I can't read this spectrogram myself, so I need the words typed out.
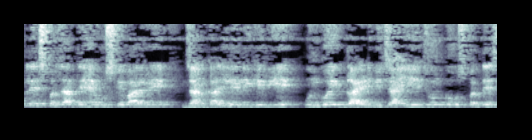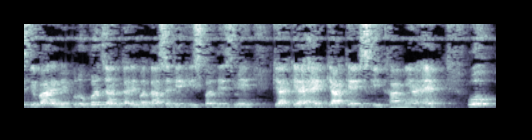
प्लेस पर जाते हैं, उसके बारे में जानकारी लेने के लिए उनको एक गाइड भी चाहिए जो उनको उस प्रदेश के बारे में प्रॉपर जानकारी बता सके कि इस प्रदेश में क्या क्या है क्या क्या इसकी खामियाँ हैं। वो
